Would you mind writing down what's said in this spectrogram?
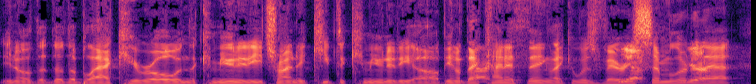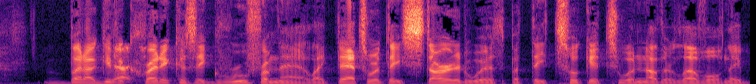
you know the the, the black hero in the community, trying to keep the community up. You know that kind of thing. Like it was very Yeah, similar to yeah. that. But I'll give it credit because they grew from that. Like that's what they started with, but they took it to another level. And they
